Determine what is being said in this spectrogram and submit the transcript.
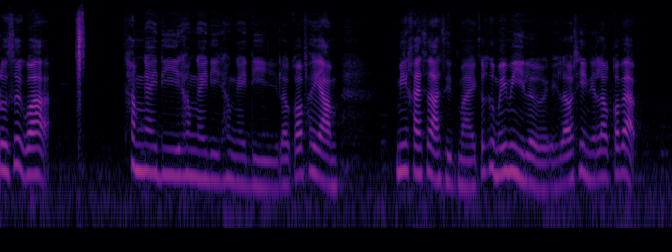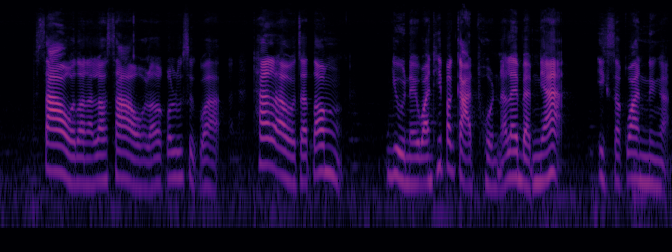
รู้สึกว่าทำไงดีทำไงดีทำไงดี แล้วก็พยายาม มีใครสละสิทธิ์ไหมก็คือไม่มีเลย แล้วทีนี้เราก็แบบเศร้าตอนนั้นเราเศร้าแล้วเราก็รู้สึกว่า ถ้าเราจะต้องอยู่ในวันที่ประกาศผลอะไรแบบเนี้ยอีกสักวันหนึ่งอะ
